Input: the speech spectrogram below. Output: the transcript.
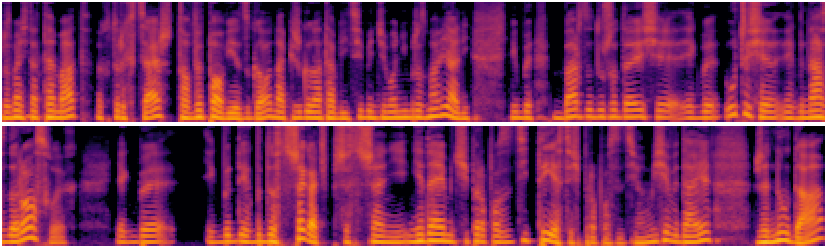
rozmawiać na temat, na który chcesz, to wypowiedz go, napisz go na tablicy i będziemy o nim rozmawiali. Jakby bardzo dużo daje się, jakby uczy się jakby nas dorosłych, jakby jakby, jakby dostrzegać w przestrzeni, nie dajemy ci propozycji, ty jesteś propozycją. Mi się wydaje, że nuda,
